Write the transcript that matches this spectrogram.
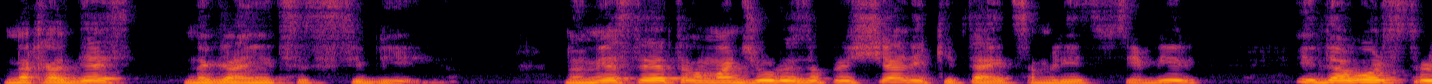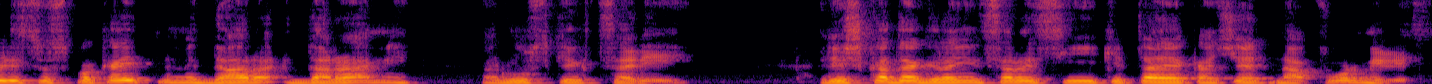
находясь на границе с Сибирью. Но вместо этого маньчжуры запрещали китайцам лезть в Сибирь и довольствовались успокоительными дар дарами русских царей. Лишь когда границы России и Китая окончательно оформились,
